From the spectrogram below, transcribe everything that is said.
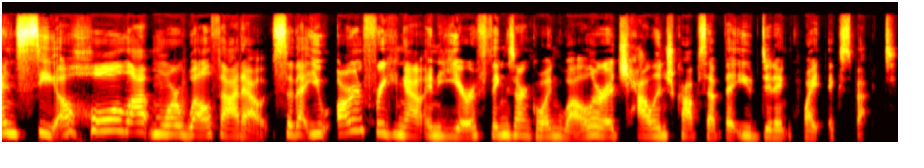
and C a whole lot more well thought out so that you aren't freaking out in a year if things aren't going well or a challenge crops up that you didn't quite expect.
